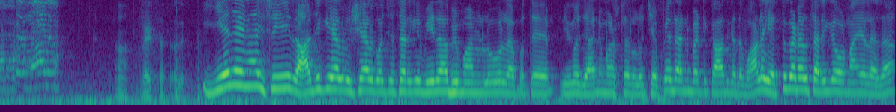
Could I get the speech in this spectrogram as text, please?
ముప్పై నాలుగు ఆ, రైట్ సార్ అదే. ఏదైనా ఈ రాజకీయాల విషయాలకు వచ్చేసరికి వీరాభిమానులు లేకపోతే ఇదిగో జానీ మాస్టర్లు చెప్పేదాన్ని బట్టి కాదు కదా. వాళ్ళ ఎత్తుగడలు సరిగ్గా ఉన్నాయా లేదా?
